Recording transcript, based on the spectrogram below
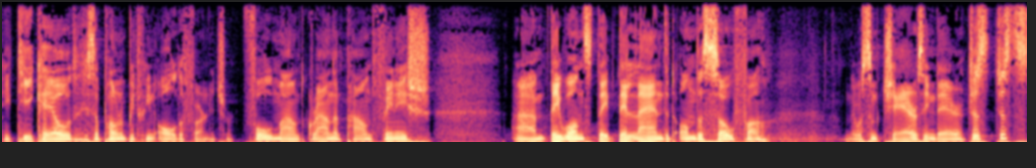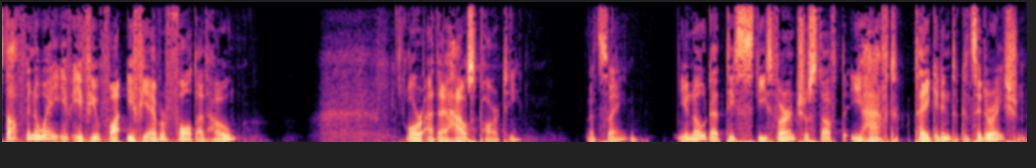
He TKO'd his opponent between all the furniture. Full mount, ground and pound finish. Um, they once they, they landed on the sofa. There were some chairs in there. Just just stuff in the way. If if you fought, if you ever fought at home or at a house party, let's say, you know that these these furniture stuff you have to take it into consideration.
